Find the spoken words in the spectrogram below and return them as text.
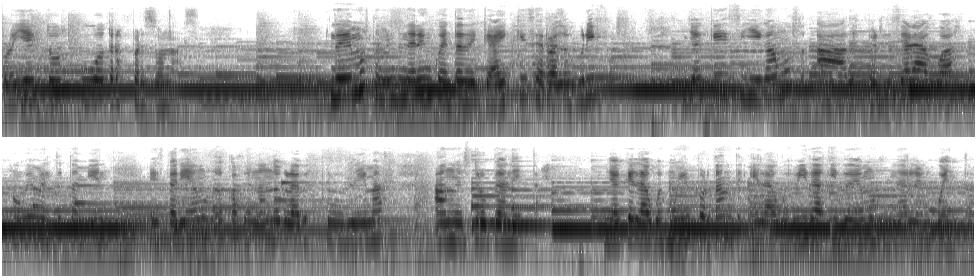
proyectos u otras personas. Debemos también tener en cuenta de que hay que cerrar los grifos, ya que si llegamos a desperdiciar agua, obviamente también estaríamos ocasionando graves problemas a nuestro planeta, ya que el agua es muy importante, el agua es vida y debemos tenerlo en cuenta.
